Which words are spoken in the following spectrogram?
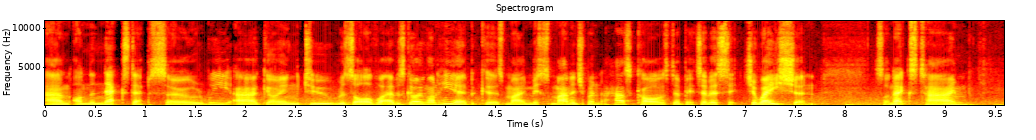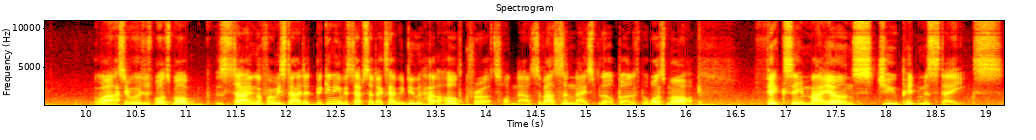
And on the next episode, we are going to resolve whatever's going on here because my mismanagement has caused a bit of a situation. So next time, Well, actually, we're just once more starting off where we started at the beginning of this episode, except we do hold Croton now, so that's a nice little bonus. But once more, fixing my own stupid mistakes.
